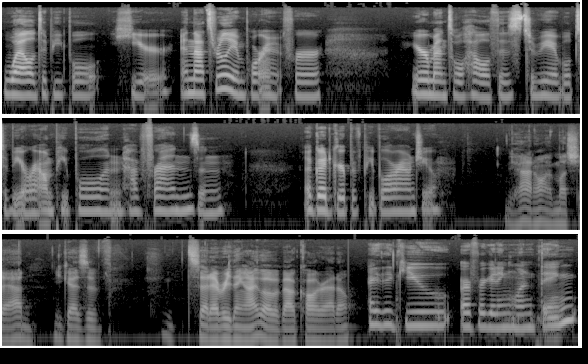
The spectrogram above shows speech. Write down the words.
well to people here. And that's really important for your mental health is to be able to be around people and have friends and a good group of people around you. Yeah, I don't have much to add. You guys have said everything I love about Colorado. I think you are forgetting one thing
